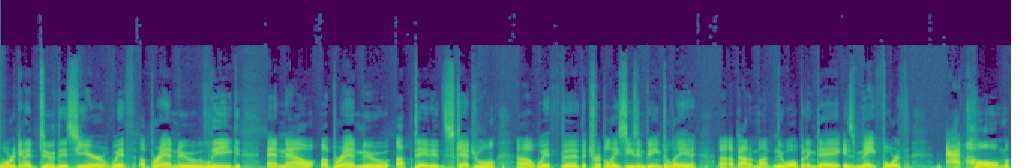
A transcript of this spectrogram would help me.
we're going to do this year with a brand new league and now a brand new updated schedule uh, with the, the AAA season being delayed uh, about a month. New opening day is May 4th at home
